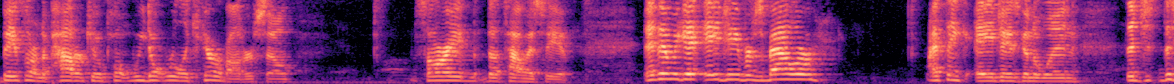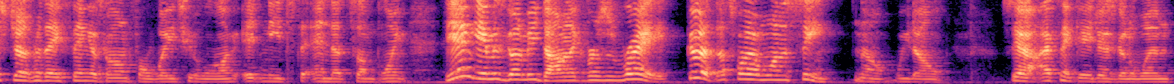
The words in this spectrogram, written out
Baszler in the powder to a point we don't really care about her, so sorry, but that's how I see it. And then we get AJ versus Balor. I think AJ is going to win. The, this Judgment Day thing has gone for way too long. It needs to end at some point. The end game is going to be Dominic versus Rey. Good, that's what I want to see. No, we don't. So yeah, I think AJ is going to win.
